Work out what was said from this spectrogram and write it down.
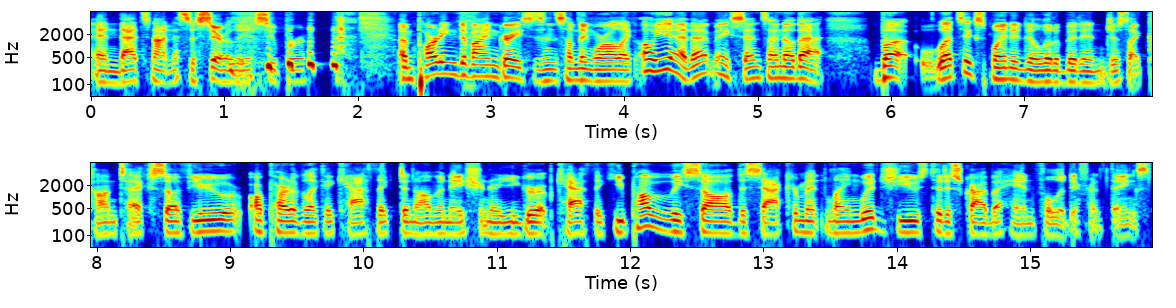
And that's not necessarily a super imparting divine grace isn't something we're all like oh yeah that makes sense. I know that. But let's explain it a little bit in just like context. So if you are part of like a catholic denomination or you grew up catholic you probably saw the sacrament language used to describe a handful of different things.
